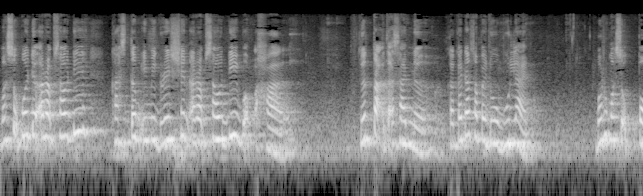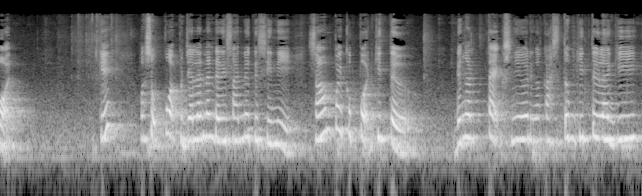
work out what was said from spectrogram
Masuk border Arab Saudi, custom immigration Arab Saudi buat hal. Letak kat sana. Kadang-kadang sampai 2 bulan. Baru masuk port. Okay? Masuk port perjalanan dari sana ke sini. Sampai ke port kita. Dengan taxnya, dengan custom kita lagi.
